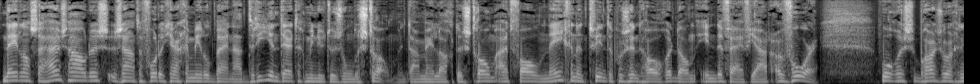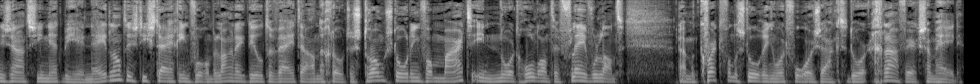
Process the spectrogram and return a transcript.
Nederlandse huishoudens zaten vorig jaar gemiddeld bijna 33 minuten zonder stroom. Daarmee lag de stroomuitval 29% hoger dan in de vijf jaar ervoor. Volgens de brancheorganisatie Netbeheer Nederland is die stijging voor een belangrijk deel te wijten aan de grote stroomstoring van maart in Noord-Holland en Flevoland. Ruim een kwart van de storingen wordt veroorzaakt door graafwerkzaamheden.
